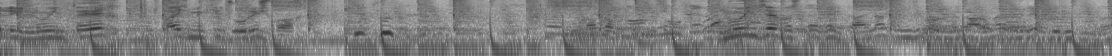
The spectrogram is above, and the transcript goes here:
էլի նույն տեղ, բայց մի քիչ ուրիշ վախ։ Նույն ձևը ստեղ էր կայնած, ինձ որ նկարում է երեք իրիկումը։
